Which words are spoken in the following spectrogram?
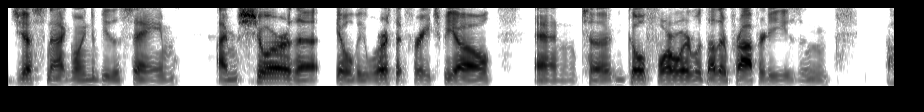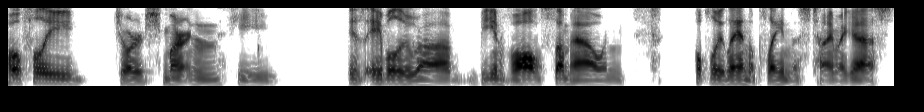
just not going to be the same i'm sure that it will be worth it for hbo and to go forward with other properties and hopefully george martin he is able to uh, be involved somehow and hopefully land the plane this time i guess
